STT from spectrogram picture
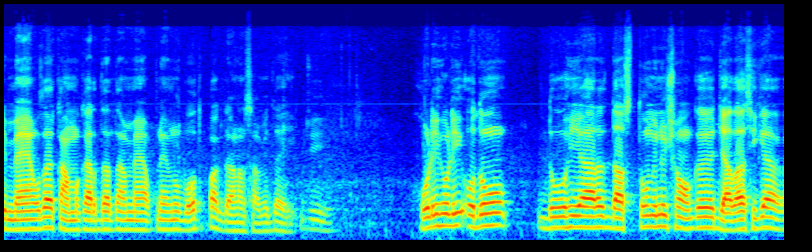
ਤੇ ਮੈਂ ਉਹਦਾ ਕੰਮ ਕਰਦਾ ਤਾਂ ਮੈਂ ਆਪਣੇ ਆਪ ਨੂੰ ਬਹੁਤ ਭਾਗਾ ਨਾਲ ਸਮਝਦਾ ਸੀ। ਜੀ। ਹੌਲੀ ਹੌਲੀ ਉਦੋਂ 2010 ਤੋਂ ਮੈਨੂੰ ਸ਼ੌਂਕ ਜ਼ਿਆਦਾ ਸੀਗਾ।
